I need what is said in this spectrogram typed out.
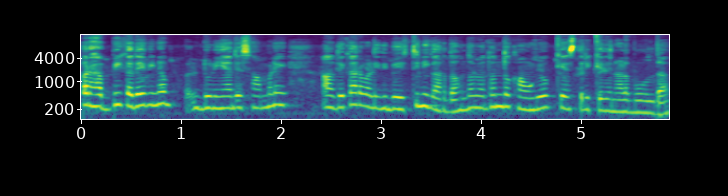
ਪਰ ਹੱਬੀ ਕਦੇ ਵੀ ਨਾ ਦੁਨੀਆ ਦੇ ਸਾਹਮਣੇ ਆਪਦੇ ਘਰ ਵਾਲੀ ਦੀ ਬੇਇੱਜ਼ਤੀ ਨਹੀਂ ਕਰਦਾ ਹੁੰਦਾ। ਮੈਂ ਤੁਹਾਨੂੰ ਦਿਖਾਉਂਗੀ ਉਹ ਕਿਸ ਤਰੀਕੇ ਦੇ ਨਾਲ ਬੋਲਦਾ।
